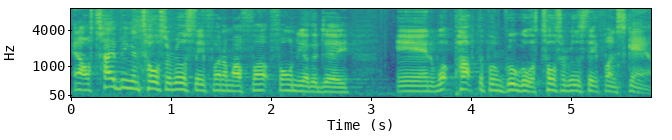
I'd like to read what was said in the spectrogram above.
And I was typing in Tulsa Real Estate Fund on my pho- phone the other day, and what popped up on Google was Tulsa Real Estate Fund scam.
